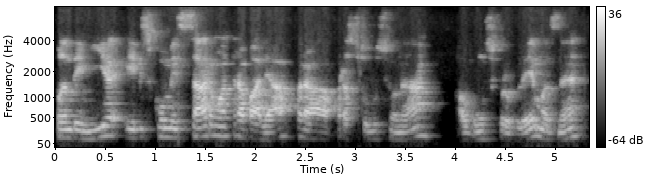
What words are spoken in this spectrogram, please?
pandemia eles começaram a trabalhar para solucionar alguns problemas, né?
